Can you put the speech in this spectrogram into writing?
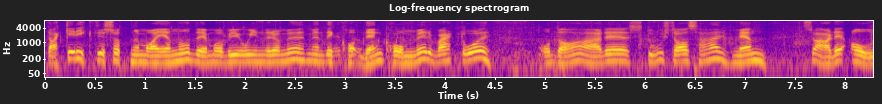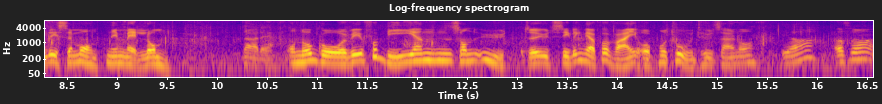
Det er ikke riktig 17. mai ennå, det må vi jo innrømme, men det, den kommer hvert år. Og da er det stor stas her. Men så er det alle disse månedene imellom. Det er det. Og nå går vi forbi en sånn uteutstilling. Vi er på vei opp mot hovedhuset her nå. Ja, altså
